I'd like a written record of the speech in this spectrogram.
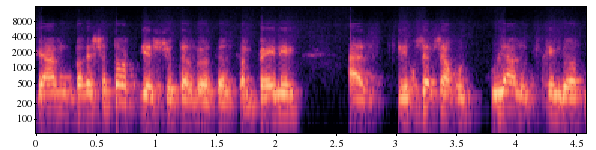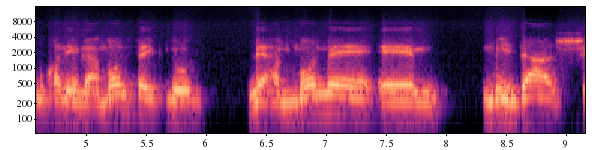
גם ברשתות יש יותר ויותר קמפיינים, אז אני חושב שאנחנו כולנו צריכים להיות מוכנים להמון פייק ניוז, להמון אה, אה, מידע ש,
